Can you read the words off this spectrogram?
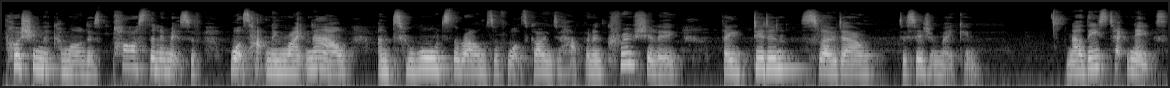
pushing the commanders past the limits of what's happening right now and towards the realms of what's going to happen. And crucially, they didn't slow down decision making. Now, these techniques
